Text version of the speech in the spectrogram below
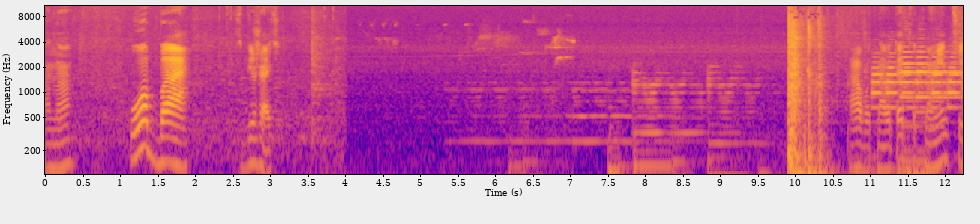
Она. Оба! Сбежать. А, вот на вот этот моменте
